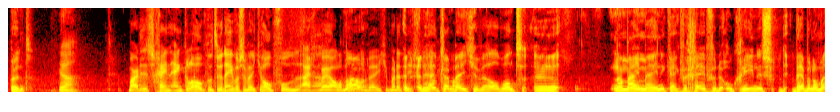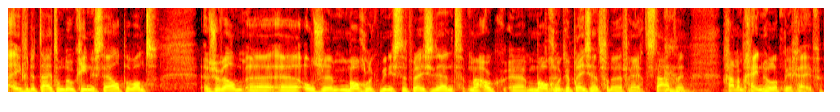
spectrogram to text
Punt. Ja. Maar dit is geen enkele hoop. Want René was een beetje hoopvol. Eigenlijk bij allemaal Nou, een beetje. Maar dat een, is een heel klein beetje wel, want eh, naar mijn mening... Kijk, we geven de Oekraïners... We hebben nog maar even de tijd om de Oekraïners te helpen... want eh, zowel eh, onze mogelijke minister-president... maar ook mogelijke president van de Verenigde Staten... gaan hem geen hulp meer geven.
